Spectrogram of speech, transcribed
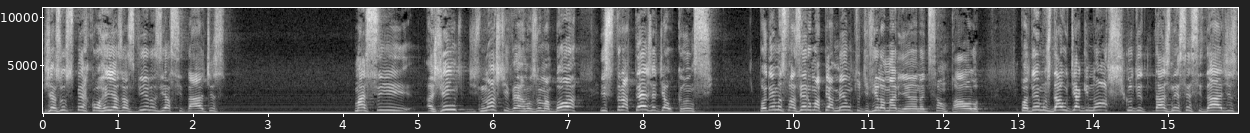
Jesus percorria as vilas e as cidades. Mas se a gente, se nós tivermos uma boa estratégia de alcance, podemos fazer um mapeamento de Vila Mariana, de São Paulo, podemos dar o diagnóstico de, das necessidades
